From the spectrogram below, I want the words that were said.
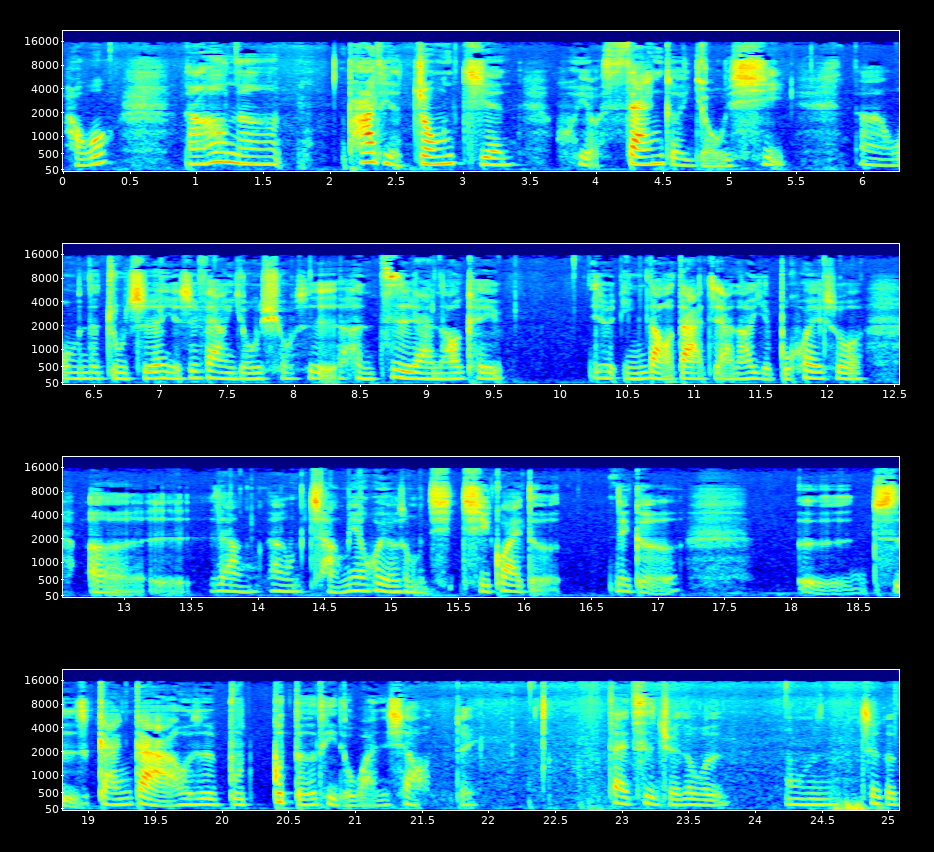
好哦，然后呢，party 的中间会有三个游戏。那我们的主持人也是非常优秀，是很自然，然后可以就引导大家，然后也不会说呃让让场面会有什么奇奇怪的那个呃是尴尬或是不不得体的玩笑。对再次觉得我，嗯，这个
